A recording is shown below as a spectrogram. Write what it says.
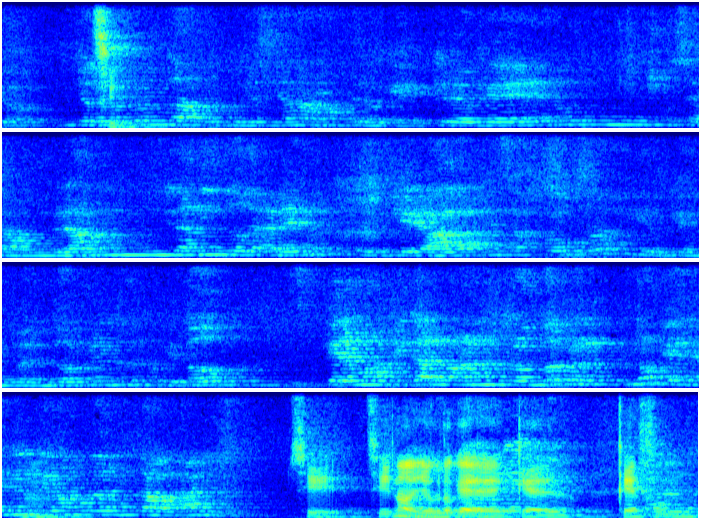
Yo, yo Sí. lo preguntaba por curiosidad nada más, pero que creo que es un, o sea, un gran granito de arena el que hagas esas cosas y el que en tu entorno, entonces, porque todos queremos aplicarlo a nuestro entorno, ¿no? Que es en el que más podemos trabajar. Sí, sí, no, yo creo que, que, que es, fun-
